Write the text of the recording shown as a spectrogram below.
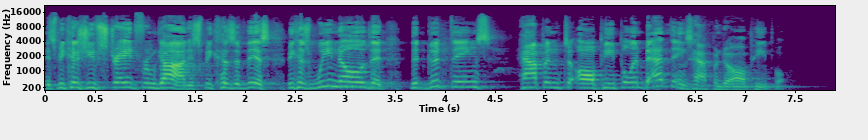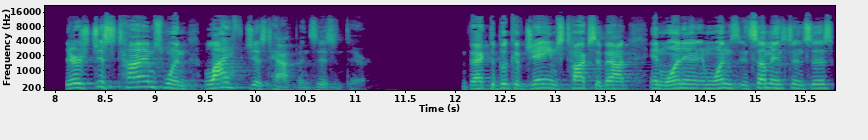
It's because you've strayed from God. It's because of this. Because we know that, that good things happen to all people and bad things happen to all people. There's just times when life just happens, isn't there? In fact, the book of James talks about in one in one in some instances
